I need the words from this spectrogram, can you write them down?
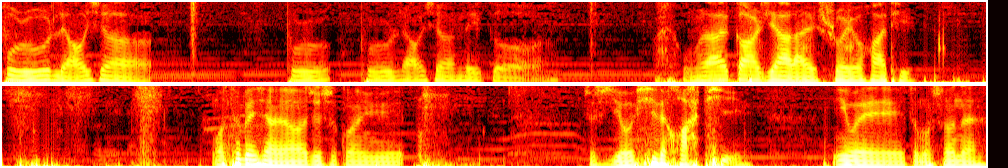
不如聊一下，不如不如聊一下那个，哎，我们来高尔基亚来说一个话题。我特别想要就是关于就是游戏的话题，因为怎么说呢？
